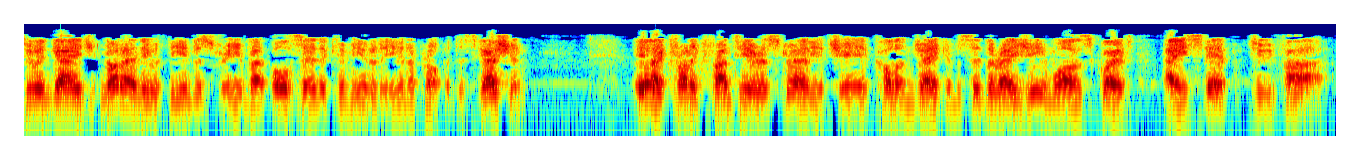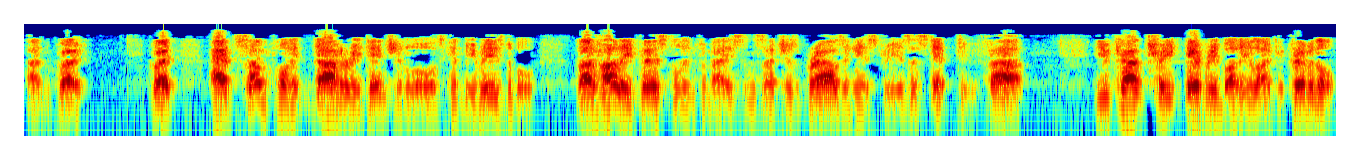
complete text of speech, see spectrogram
to engage not only with the industry but also the community in a proper discussion. Electronic Frontier Australia Chair Colin Jacobs said the regime was, quote, a step too far, unquote. Quote, at some point, data retention laws can be reasonable, but highly personal information such as browsing history is a step too far. You can't treat everybody like a criminal.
